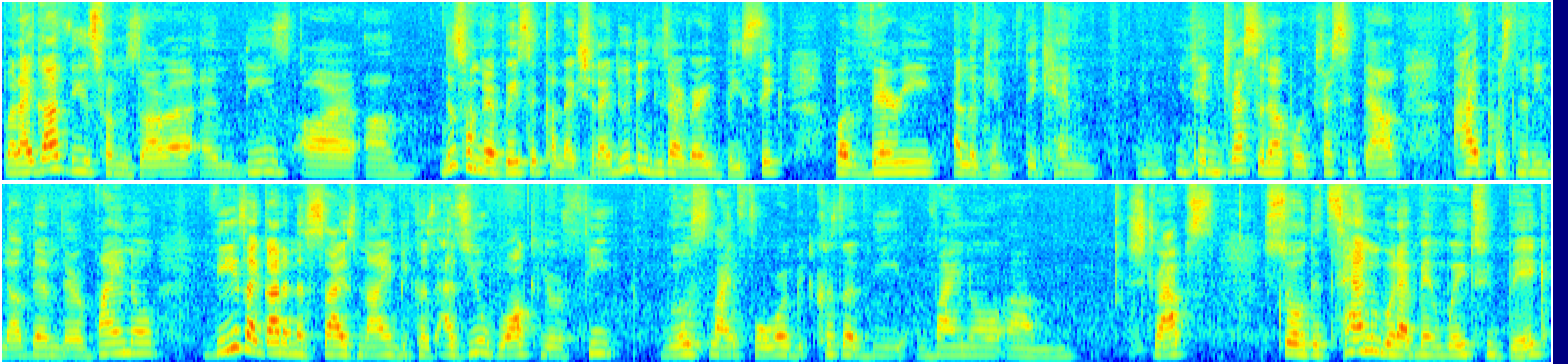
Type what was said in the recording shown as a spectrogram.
But i got these from zara and these are um this from their basic collection. I do think these are very basic but very elegant. They can you can dress it up or dress it down. I personally love them. They're vinyl. These i got in a size 9 because as you walk your feet will slide forward because of the vinyl um straps. So the 10 would have been way too big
